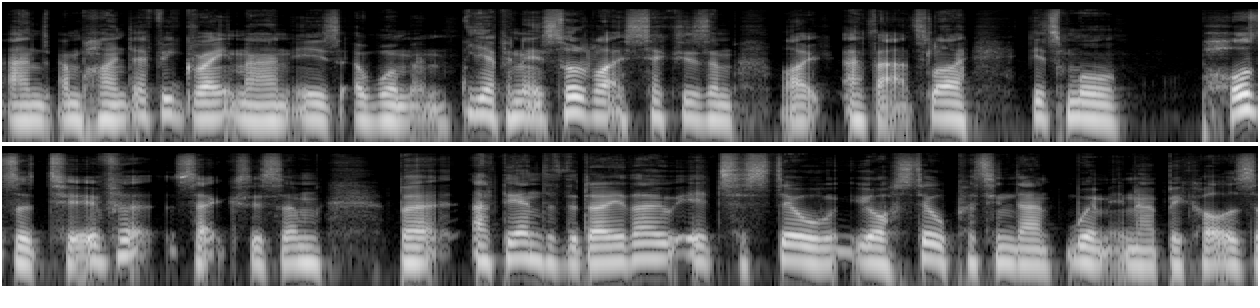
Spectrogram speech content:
and, and behind every great man is a woman. Yep, and it's sort of like sexism, like at that. Like it's more positive sexism, but at the end of the day, though, it's still you're still putting down women uh, because.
